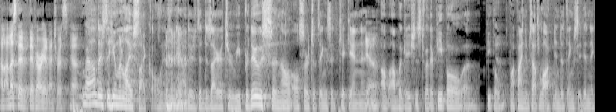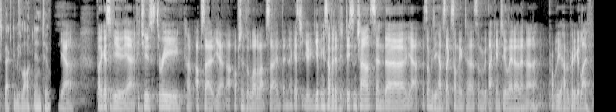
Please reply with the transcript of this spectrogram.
unless they're they're very adventurous. Yeah. Well, there's the human life cycle, and you know, there's the desire to reproduce, and all, all sorts of things that kick in, and Yeah. ob- obligations to other people. Uh, people find themselves locked into things they didn't expect to be locked into. Yeah. But I guess if you yeah if you choose three kind of upside yeah options with a lot of upside then I guess you're giving yourself a de- decent chance and uh, yeah as long as you have like something to something to back into later then uh, probably you have a pretty good life.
